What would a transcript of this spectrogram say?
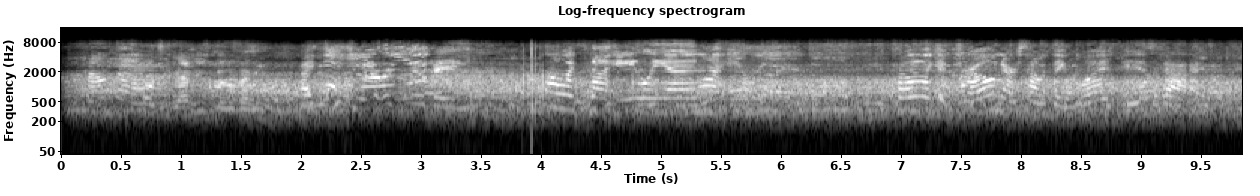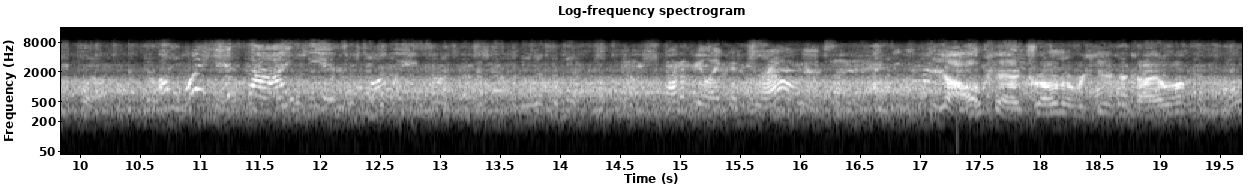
Told you Debbie's moving. I told you it moving. Oh, it's not alien. Not alien. Probably like a drone or something. What is that? Oh, what is that? I see it's floating. It's gotta be like a drone or something. Yeah, okay, a drone over here, Kakaila. What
